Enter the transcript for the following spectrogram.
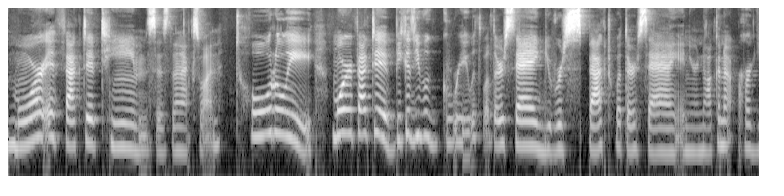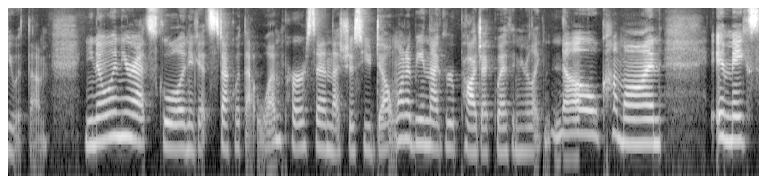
More effective teams is the next one. Totally more effective because you agree with what they're saying, you respect what they're saying, and you're not going to argue with them. You know, when you're at school and you get stuck with that one person that's just you don't want to be in that group project with, and you're like, no, come on it makes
